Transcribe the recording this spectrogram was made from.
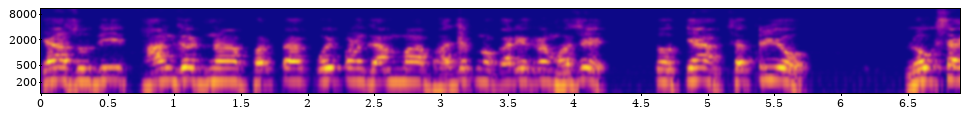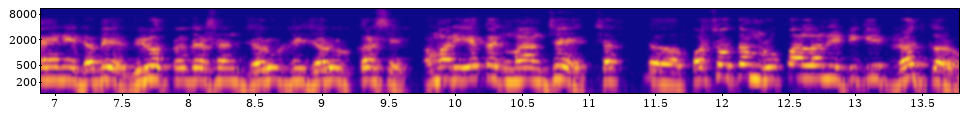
ત્યાં સુધી થાનગઢના ફરતા કોઈ પણ ગામમાં ભાજપનો કાર્યક્રમ હશે, તો ત્યાં ક્ષત્રિયો લોકશાહીની ઢબે વિરોધ પ્રદર્શન જરૂરથી જરૂર કરશે. અમારી એક જ માંગ છે પરસોત્તમ રૂપાલાની ટિકિટ રદ કરો.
